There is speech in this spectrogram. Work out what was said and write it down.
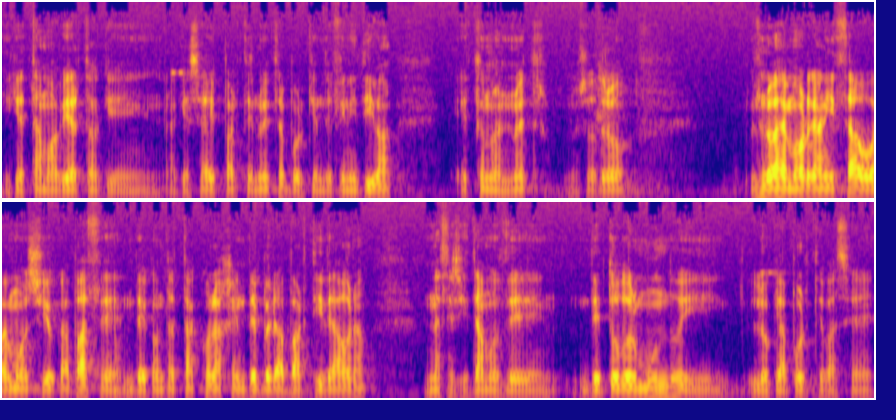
y que estamos abiertos a que, a que seáis parte nuestra, porque en definitiva esto no es nuestro. Nosotros lo hemos organizado, hemos sido capaces de contactar con la gente, pero a partir de ahora necesitamos de, todo el mundo y lo que aporte va a ser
